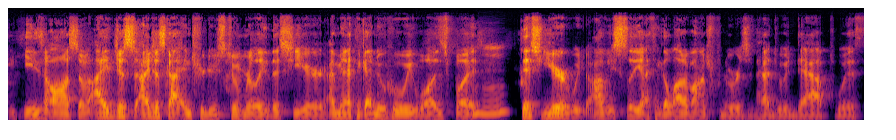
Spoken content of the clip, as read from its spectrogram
He's awesome. I just I just got introduced to him really this year. I mean, I think I knew who he was, but Mhm. this year we obviously I think a lot of entrepreneurs have had to adapt with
